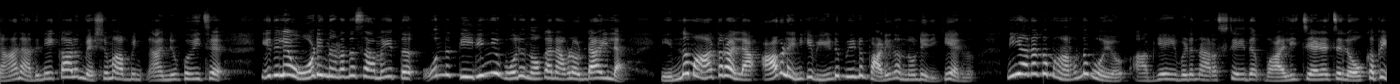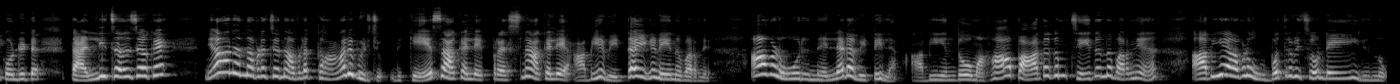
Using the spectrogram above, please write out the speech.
ഞാൻ അതിനേക്കാളും വിഷമം അനുഭവിച്ച് ഇതിലെ ഓടി നടന്ന സമയത്ത് ഒന്ന് തിരിഞ്ഞു പോലും നോക്കാൻ അവൾ ഉണ്ടായില്ല. എന്ന് മാത്രമല്ല അവൾ എനിക്ക് വീണ്ടും വീണ്ടും പണി തന്നുകൊണ്ടിരിക്കുകയായിരുന്നു നീ അതൊക്കെ മറന്നുപോയോ? അബിയെ ഇവിടുന്ന് അറസ്റ്റ് ചെയ്ത് വലിച്ചഴച്ച് ലോക്കപ്പിൽ കൊണ്ടിട്ട് തല്ലിച്ചതച്ചൊക്കെ ഞാനന്ന് അവിടെ ചെന്ന് അവളെ കാൽ പിടിച്ചു. ഇത് കേസാക്കല്ലേ പ്രശ്നമാക്കല്ലേ അബിയെ വിട്ടയക്കണേ എന്ന് പറഞ്ഞ്. അവൾ ഒരു നെല്ലട വിട്ടില്ല. അബി എന്തോ മഹാപാതകം ചെയ്തെന്ന് പറഞ്ഞ് അബിയെ അവൾ ഉപദ്രവിച്ചുകൊണ്ടേയിരുന്നു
